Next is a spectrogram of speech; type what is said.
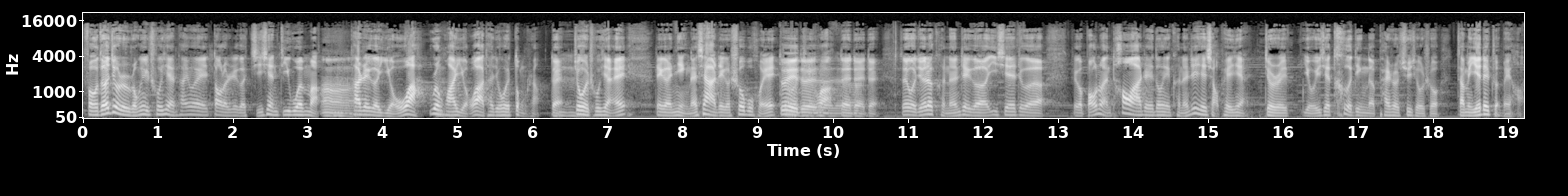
否则就是容易出现它因为到了这个极限低温嘛，嗯。它这个油啊、润滑油啊，它就会冻上，对，就会出现哎，这个拧得下，这个收不回这种情况，对对对对对，所以我觉得可能这个一些这个这个保暖套啊这些东西，可能这些小配件就是有一些特定的拍摄需求的时候，咱们也得准备好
